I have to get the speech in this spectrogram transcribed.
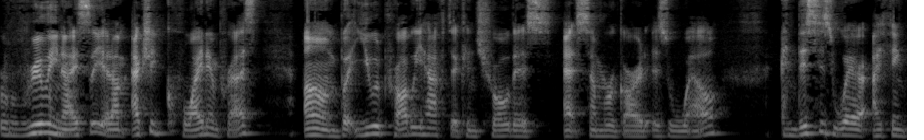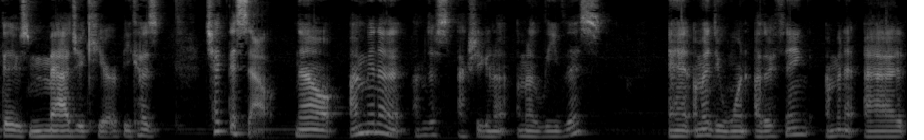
really nicely. And I'm actually quite impressed. Um, but you would probably have to control this at some regard as well. And this is where I think there's magic here because check this out. Now I'm gonna, I'm just actually gonna, I'm gonna leave this and I'm gonna do one other thing. I'm gonna add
